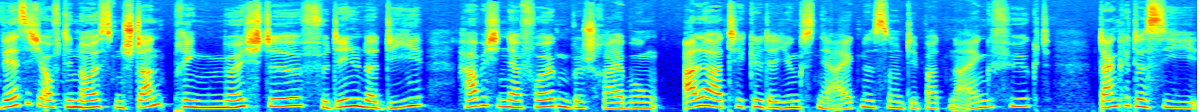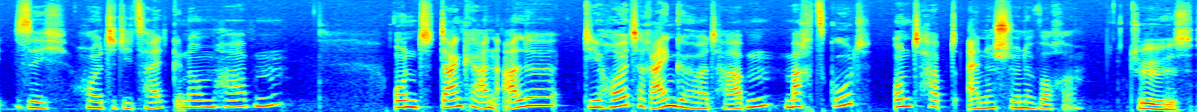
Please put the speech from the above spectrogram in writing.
Wer sich auf den neuesten Stand bringen möchte, für den oder die, habe ich in der Folgenbeschreibung alle Artikel der jüngsten Ereignisse und Debatten eingefügt. Danke, dass Sie sich heute die Zeit genommen haben. Und danke an alle, die heute reingehört haben. Macht's gut und habt eine schöne Woche. Tschüss.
